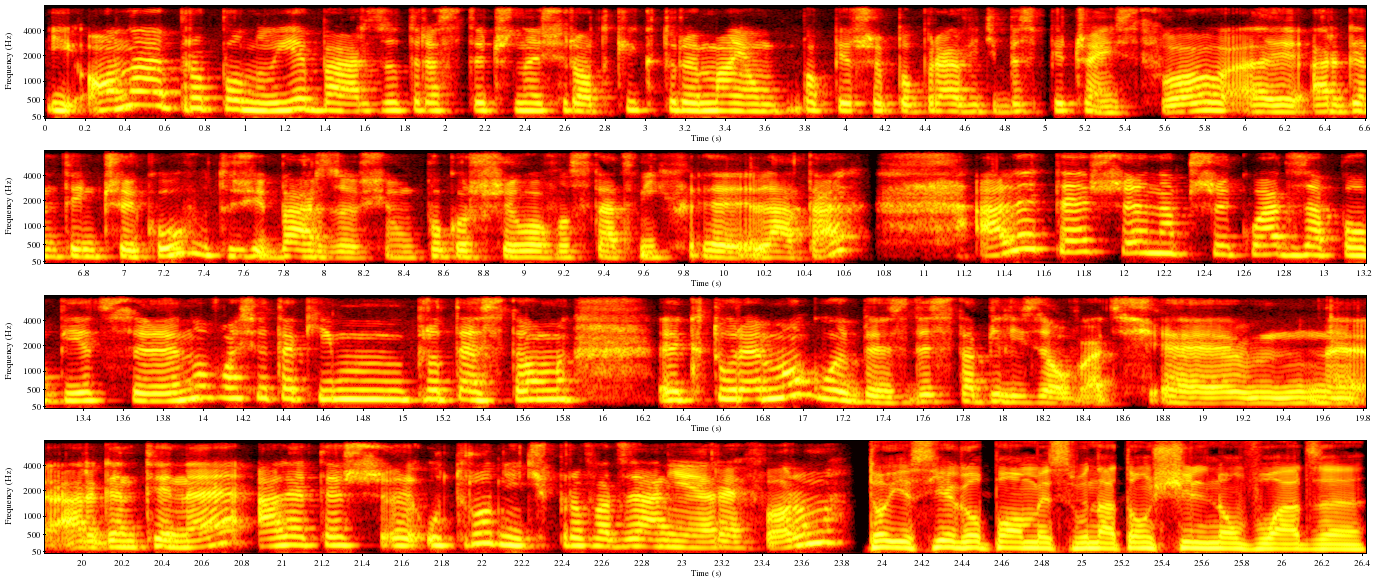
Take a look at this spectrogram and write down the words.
i ona proponuje bardzo drastyczne środki, które mają po pierwsze pierwsze poprawić bezpieczeństwo e, Argentyńczyków, to się bardzo się pogorszyło w ostatnich e, latach, ale też na przykład zapobiec no właśnie takim protestom, które mogłyby zdestabilizować Argentynę, ale też utrudnić wprowadzanie reform. To jest jego pomysł na tą silną władzę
